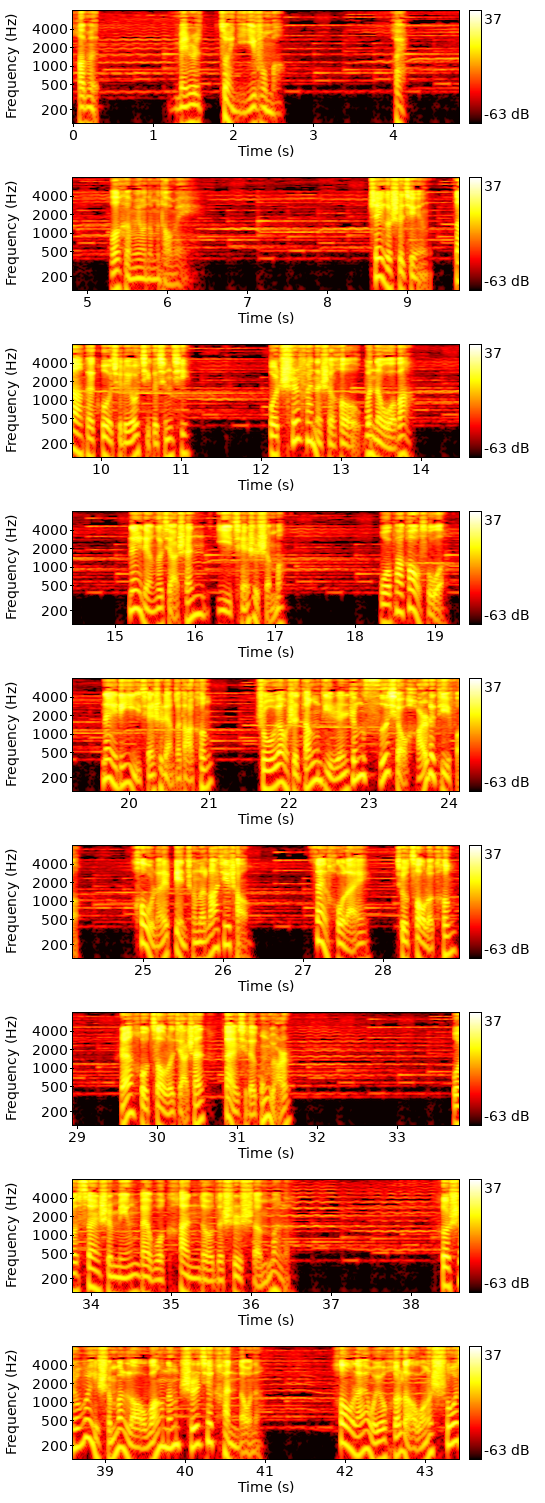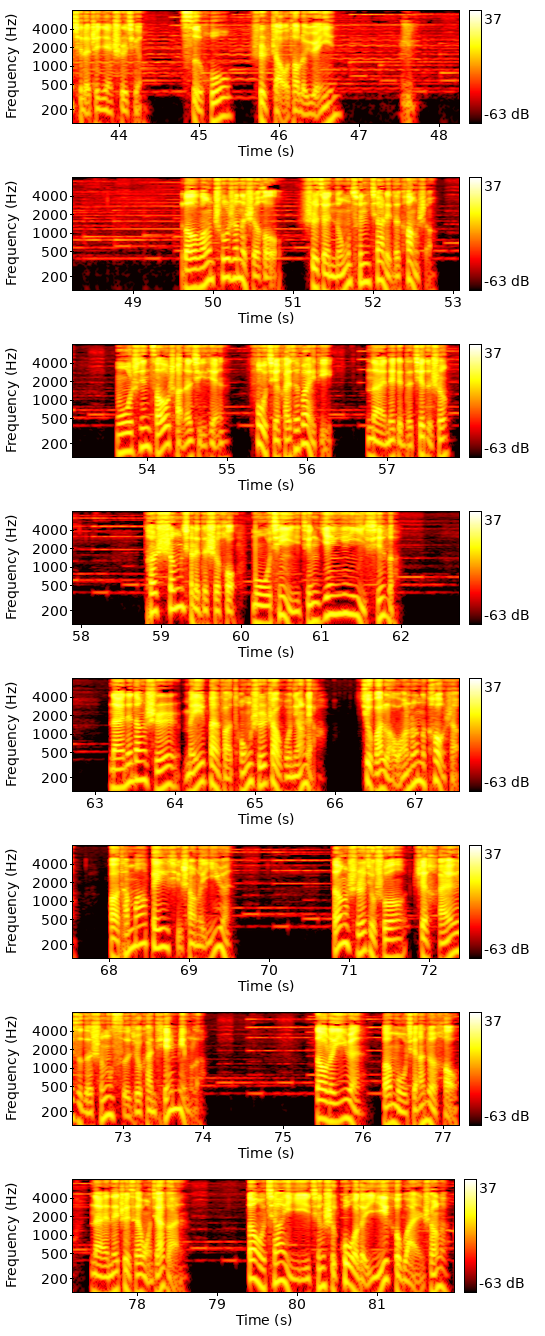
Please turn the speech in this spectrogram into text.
他们没人拽你衣服吗？嗨，我可没有那么倒霉。这个事情大概过去了有几个星期。我吃饭的时候问到我爸，那两个假山以前是什么？我爸告诉我，那里以前是两个大坑，主要是当地人扔死小孩的地方，后来变成了垃圾场，再后来就造了坑，然后造了假山，盖起了公园我算是明白我看到的是什么了。可是为什么老王能直接看到呢？后来我又和老王说起了这件事情，似乎是找到了原因。老王出生的时候是在农村家里的炕上，母亲早产了几天，父亲还在外地，奶奶给他接的生。他生下来的时候，母亲已经奄奄一息了。奶奶当时没办法同时照顾娘俩，就把老王扔到炕上，把他妈背起上了医院。当时就说这孩子的生死就看天命了。到了医院，把母亲安顿好，奶奶这才往家赶。到家已经是过了一个晚上了，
